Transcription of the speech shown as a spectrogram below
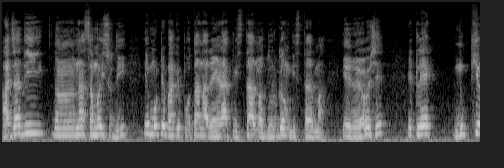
આઝાદીના સમય સુધી એ મોટે ભાગે પોતાના રહેણાંક વિસ્તારમાં, દુર્ગમ વિસ્તારમાં એ રહ્યો છે. એટલે મુખ્ય,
